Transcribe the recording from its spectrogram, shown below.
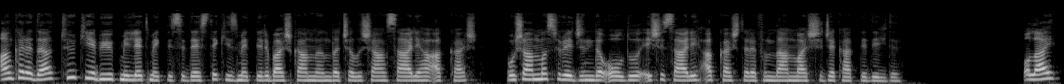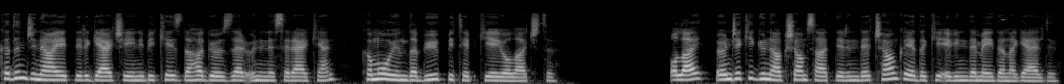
Ankara'da Türkiye Büyük Millet Meclisi Destek Hizmetleri Başkanlığında çalışan Saliha Akkaş, boşanma sürecinde olduğu eşi Salih Akkaş tarafından vahşice katledildi. Olay, kadın cinayetleri gerçeğini bir kez daha gözler önüne sererken, kamuoyunda büyük bir tepkiye yol açtı. Olay, önceki gün akşam saatlerinde Çankaya'daki evinde meydana geldi.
